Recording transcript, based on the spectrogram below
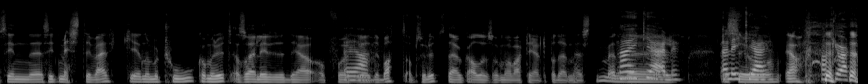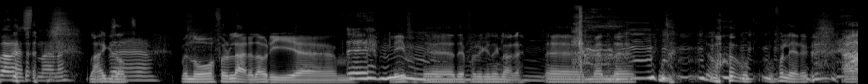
sin, sitt mesterverk nummer to kommer ut. Altså, eller det er opp for Ja. debatt, absolutt. Det er jo ikke alle som har vært helt på den hesten. Men, Nei, ikke jeg heller. Eller ikke jeg. jo- Ja, Har ikke vært på den hesten her, nei. Nei, ikke sant. Men nå, for å lære deg å ri, Liv, det, det får du kunne klare. Eh, men Hvorfor hvorfor ler du? Ja,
